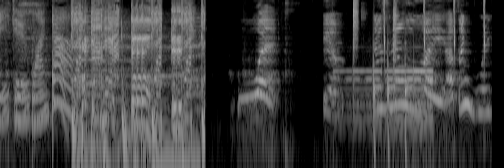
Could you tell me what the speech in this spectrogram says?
Three, two, one, go. Wait. Yeah, there's no way. I think week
